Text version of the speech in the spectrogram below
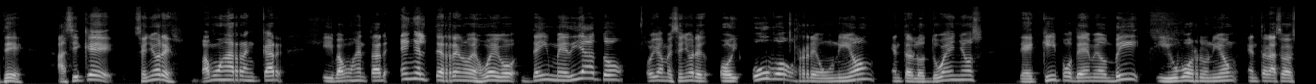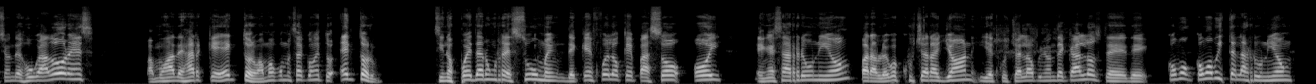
dé. Así que, señores, vamos a arrancar y vamos a entrar en el terreno de juego de inmediato. Óigame, señores, hoy hubo reunión entre los dueños de equipos de MLB y hubo reunión entre la asociación de jugadores. Vamos a dejar que Héctor, vamos a comenzar con esto. Héctor, si nos puedes dar un resumen de qué fue lo que pasó hoy en esa reunión para luego escuchar a John y escuchar la opinión de Carlos de, de cómo, cómo viste la reunión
